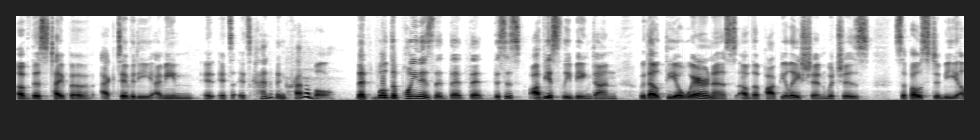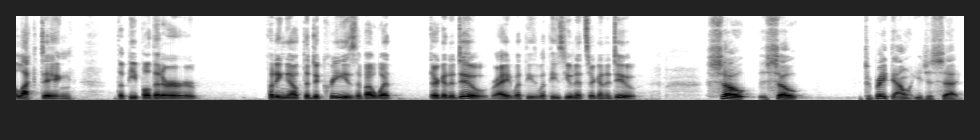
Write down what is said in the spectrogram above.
of this type of activity? I mean it, it's it's kind of incredible that well the point is that, that that this is obviously being done without the awareness of the population which is supposed to be electing the people that are putting out the decrees about what they're going to do right? What these what these units are going to do. So so to break down what you just said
